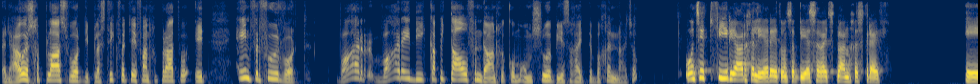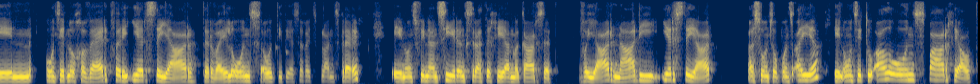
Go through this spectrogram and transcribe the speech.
in houers geplaas word, die plastiek wat jy van gepraat het en vervoer word. Waar waar het die kapitaal vandaan gekom om so besigheid te begin, Nigel? Ons het 4 jaar gelede het ons 'n besigheidsplan geskryf en ons het nog gewerk vir die eerste jaar terwyl ons ons die besigheidsplan skryf en ons finansieringsstrategie aan mekaar sit. Vir jaar na die eerste jaar is ons op ons eie en ons het toe al ons spaargeld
